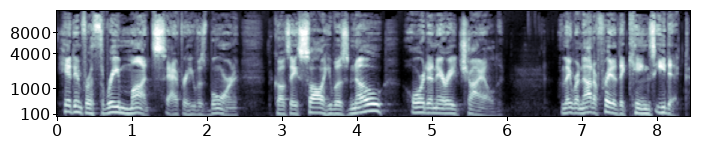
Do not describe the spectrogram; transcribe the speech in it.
hid him for three months after he was born because they saw he was no ordinary child. And they were not afraid of the king's edict.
